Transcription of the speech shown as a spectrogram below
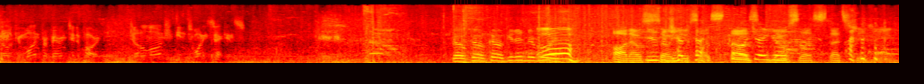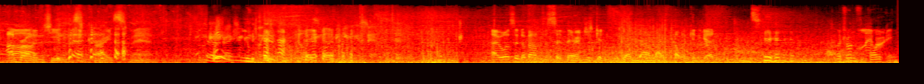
Pelican 1 preparing to depart. Shuttle launch in 20 seconds. Go, go, go. Get in there, boys. Oh! Oh, that was Use so useless. Come That on, was Django. useless. That's GG. I'm oh, running. Jesus Christ, man. Extraction complete. Pelican 1 beginning ascent. I wasn't about to sit there and just get gunned down by a pelican again. Which one's the Pelican?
